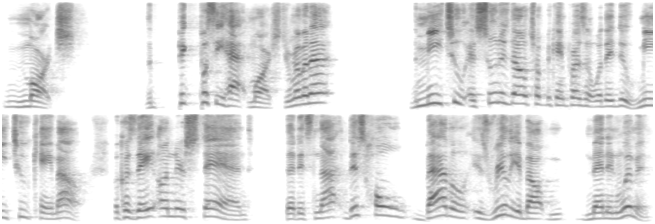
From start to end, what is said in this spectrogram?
march the pick pussy hat march. Do you remember that? The Me Too. As soon as Donald Trump became president, what they do? Me Too came out because they understand that it's not this whole battle is really about men and women.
